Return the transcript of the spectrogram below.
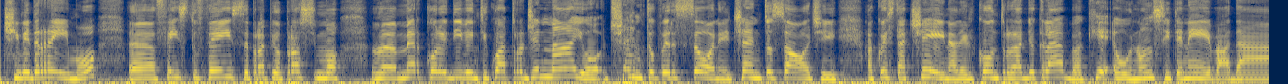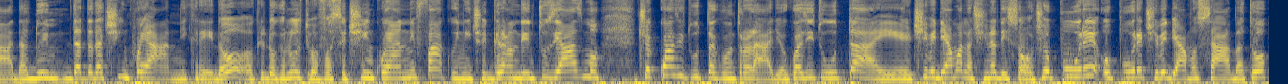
Ci vedremo eh, face to face proprio prossimo eh, mercoledì 24 gennaio. 100 persone, 100 soci a questa cena del Contro Radio Club che oh, non si teneva da, da, due, da, da 5 anni, credo. Credo che l'ultima fosse 5 anni fa, quindi c'è grande entusiasmo. C'è quasi tutta Controradio, quasi tutta, e ci vediamo alla cena dei soci. Oppure, oppure ci vediamo sabato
